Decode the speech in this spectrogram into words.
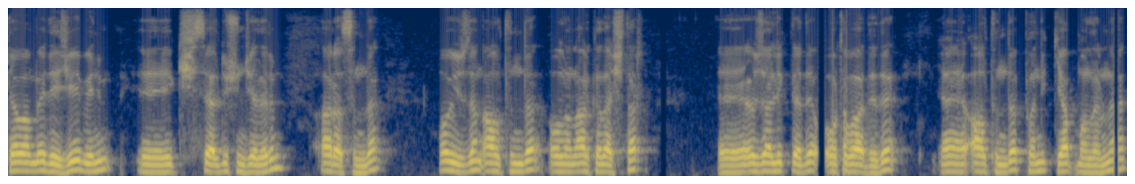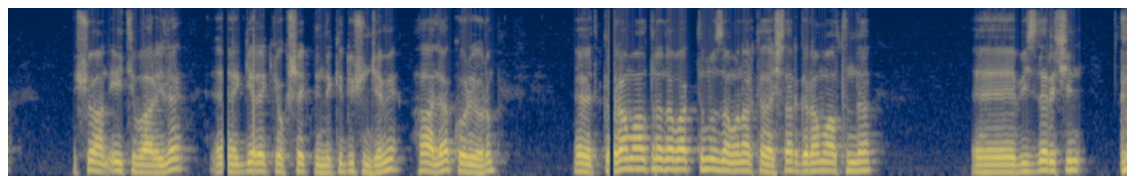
devam edeceği benim e, kişisel düşüncelerim arasında. O yüzden altında olan arkadaşlar e, özellikle de orta vadede e, altında panik yapmalarına şu an itibariyle e, gerek yok şeklindeki düşüncemi hala koruyorum. Evet gram altına da baktığımız zaman arkadaşlar gram altında e, bizler için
